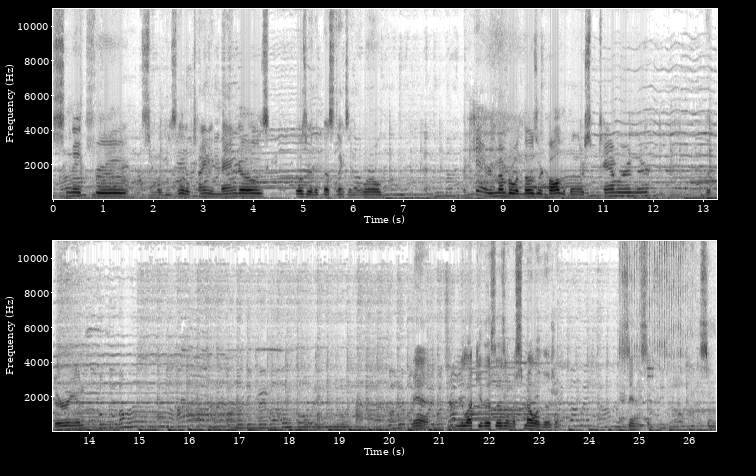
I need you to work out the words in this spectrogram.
Snake fruit, some of these little tiny mangoes. Those are the best things in the world. I can't remember what those are called, but then there's some tamarind there, the durian. Man, you're lucky this isn't a smell-o-vision. Seen some some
